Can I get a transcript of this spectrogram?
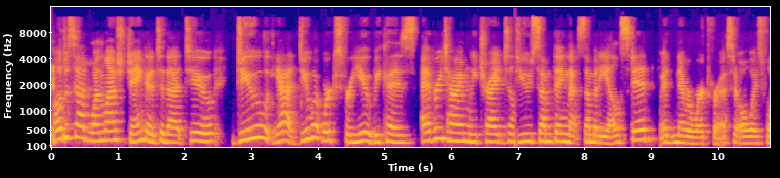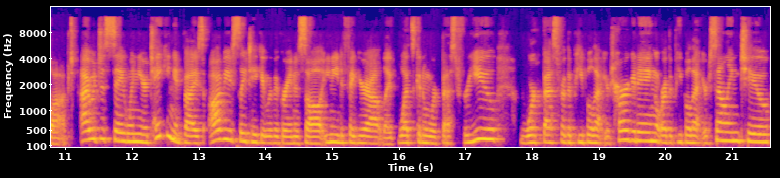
I'll just add one last Jenga to that too. Do yeah, do what works for you because every time we tried to do something that somebody else did, it never worked for us. It always flopped. I would just say when you're taking advice, obviously take it with a grain of salt. You need to figure out like what's going to work best for you, work best for the people that you're targeting or the people that you're selling to.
